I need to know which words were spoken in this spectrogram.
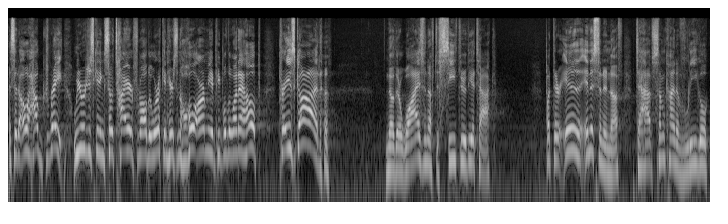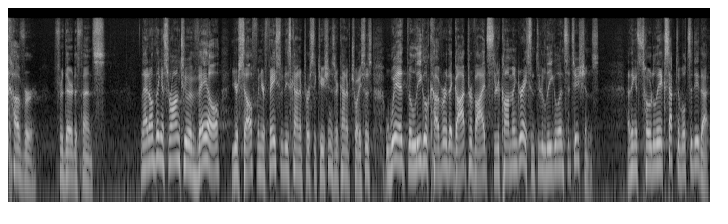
and said, Oh, how great. We were just getting so tired from all the work, and here's a whole army of people that want to help. Praise God. no, they're wise enough to see through the attack, but they're in- innocent enough to have some kind of legal cover for their defense. And I don't think it's wrong to avail yourself when you're faced with these kind of persecutions or kind of choices with the legal cover that God provides through common grace and through legal institutions. I think it's totally acceptable to do that.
